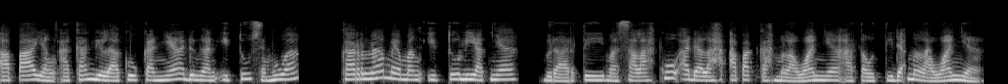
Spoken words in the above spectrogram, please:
apa yang akan dilakukannya dengan itu semua? Karena memang itu niatnya, berarti masalahku adalah apakah melawannya atau tidak melawannya.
